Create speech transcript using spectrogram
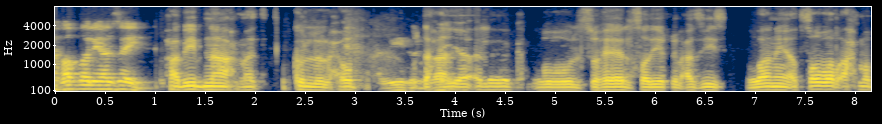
تفضل يا زيد. حبيبنا أحمد كل الحب. تحية لك والسهيل صديقي العزيز. وأنا أتصور أحمد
